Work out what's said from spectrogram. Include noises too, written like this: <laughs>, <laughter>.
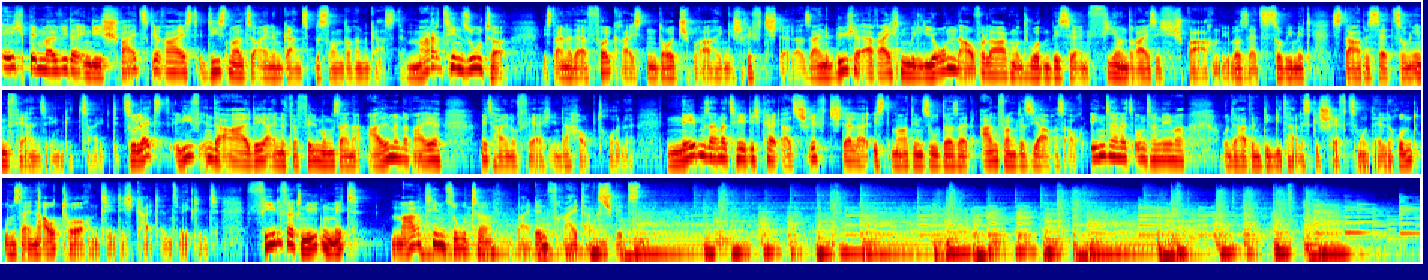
Ich bin mal wieder in die Schweiz gereist, diesmal zu einem ganz besonderen Gast. Martin Suter ist einer der erfolgreichsten deutschsprachigen Schriftsteller. Seine Bücher erreichen Millionen Auflagen und wurden bisher in 34 Sprachen übersetzt, sowie mit Starbesetzung im Fernsehen gezeigt. Zuletzt lief in der ARD eine Verfilmung seiner Almenreihe mit Heino Ferch in der Hauptrolle. Neben seiner Tätigkeit als Schriftsteller ist Martin Suter seit Anfang des Jahres auch Internetunternehmer und er hat ein digitales Geschäftsmodell rund um seine Autorentätigkeit entwickelt. Viel Vergnügen mit Martin Suter bei den Freitagsspitzen.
